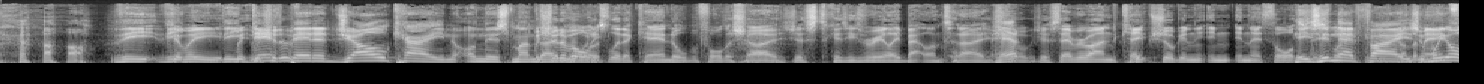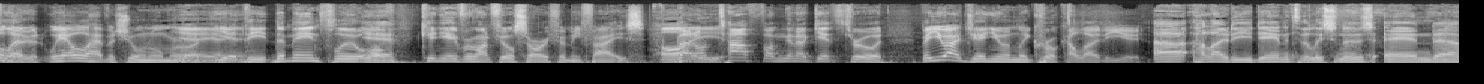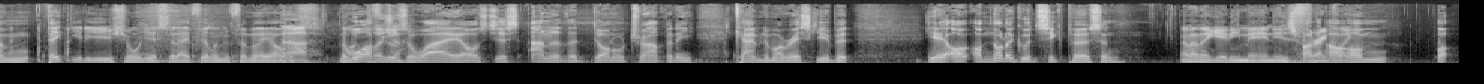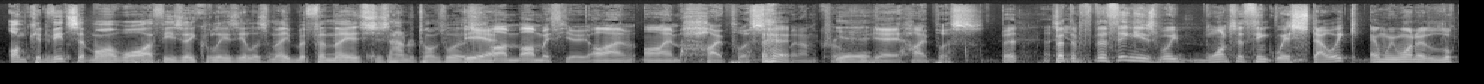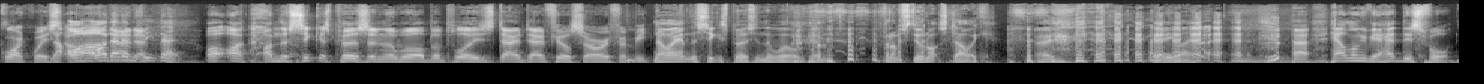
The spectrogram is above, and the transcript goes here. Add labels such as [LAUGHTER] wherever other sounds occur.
[LAUGHS] the, the, Can we- the we- we should've- deathbedded Joel Caine on this Monday We should have morning. always lit a candle before the show, just because he's really battling today. How- Shug. Just everyone keep Shug in, in, in their thoughts. He's this in week. that He's got phase, the and we man all flu. have it. We all have it, Sean Ormerod. Yeah, yeah, yeah. the the man flu Yeah. of can you everyone feel sorry for me phase. I- but I'm tough. I'm going to get through it. But you are genuinely crook. Hello to you. Uh, hello to you, Dan, and to the listeners, and um, thank you to you, Sean, yesterday filling in for me. I was, Nah, the my wife pleasure. was away. I was just under the Donald Trump, and he came to my rescue. But yeah, I, I'm not a good sick person. I don't think any man is, frankly. I, I'm I'm convinced that my wife is equally as ill as me, but for me, it's just hundred times worse. yeah. I'm, I'm with you. I'm I'm hopeless [LAUGHS] when I'm crook. Yeah. yeah, hopeless. But but the, the thing is, we want to think we're stoic and we want to look like we're. No, sto- I- I Oh, don't even think that. I, I, I'm the sickest person in the world, but please don't don't feel sorry for me. No, I am the sickest person in the world, but, but I'm still not stoic. [LAUGHS] anyway, Uh, how long have you had this for?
